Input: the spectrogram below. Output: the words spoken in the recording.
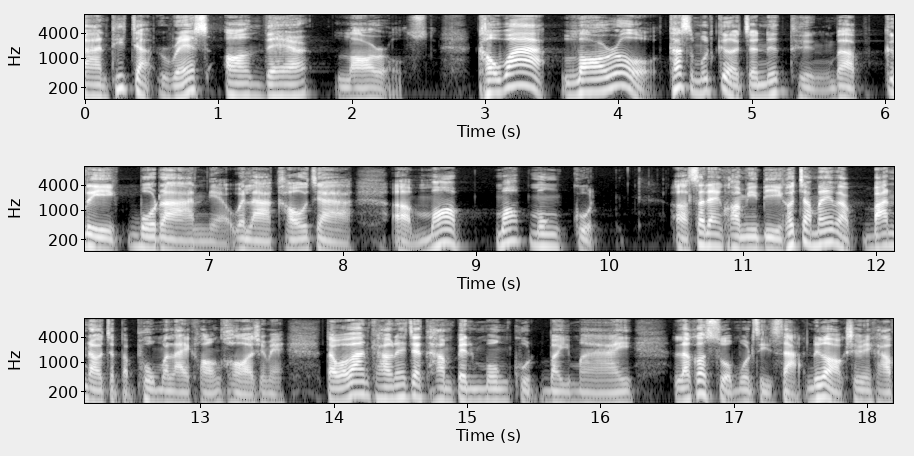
การที่จะ rest on their laurels เขาว่า laurel ถ้าสมมติเกิดจะนึกถึงแบบกรีกโบราณเนี่ย เวลาเขาจะออมอบมอบมงกุฎ แสดงความยินดีเขาจะไม่แบบบ้านเราจะแบบพวงมาลัยคล้องคอใช่ไหมแต่ว่าบ้านเขาเนี่ยจะทำเป็นมงกุฎใบไม้ แล้วก็สวมบนศีรษะนึกออกใช่ไหมครับ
